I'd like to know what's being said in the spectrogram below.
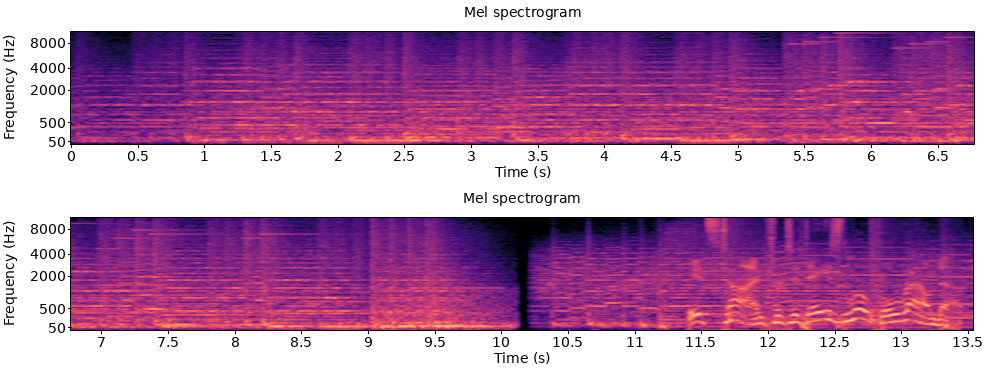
It's time for today's local roundup.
